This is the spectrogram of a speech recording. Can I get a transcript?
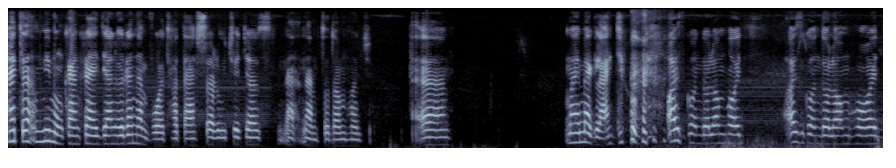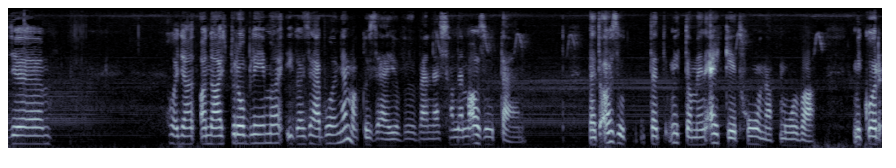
Hát mi munkánkra egyelőre nem volt hatással, úgyhogy az ne, nem tudom, hogy uh, majd meglátjuk. Azt gondolom, hogy azt gondolom, hogy uh, hogy a, a nagy probléma igazából nem a közeljövőben lesz, hanem azután. Tehát azut, tehát mit tudom én, egy-két hónap múlva, mikor,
